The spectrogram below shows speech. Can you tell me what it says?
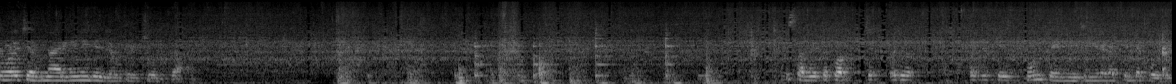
നമ്മൾ ചെറുനാരങ്ങ നീര് ഇതിലോട്ട് ഒഴിച്ച് കൊടുക്കുക. ഈ സമയത്ത് കുറച്ച് ഒരു ഒരു ടീസ്പൂൺ പെരുംജീരകത്തിന്റെ പൊടി.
